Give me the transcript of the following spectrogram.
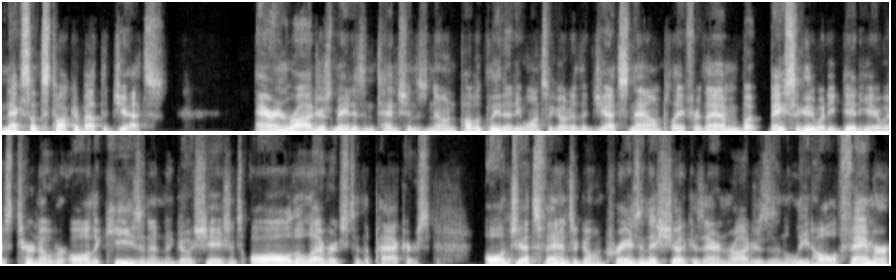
Next, let's talk about the Jets. Aaron Rodgers made his intentions known publicly that he wants to go to the Jets now and play for them. But basically, what he did here was turn over all the keys in the negotiations, all the leverage to the Packers. All Jets fans are going crazy, and they should because Aaron Rodgers is an elite Hall of Famer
